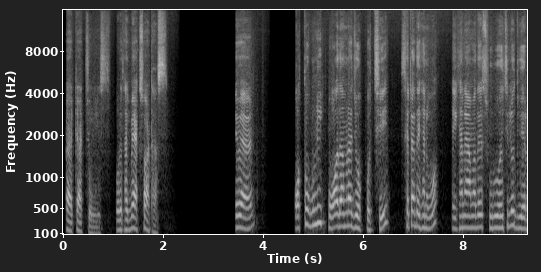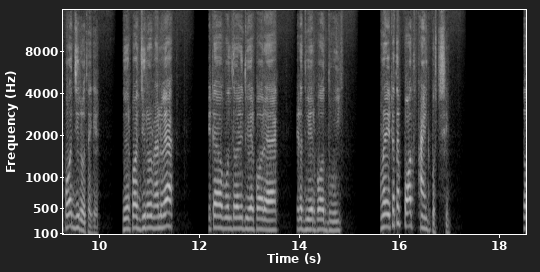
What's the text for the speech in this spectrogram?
ছয় আটটা আটচল্লিশ, পড়ে থাকবে একশো আঠাশ। এবার কতগুলি পদ আমরা যোগ করছি, সেটা দেখে নেব। এখানে আমাদের শুরু হয়েছিল দুইয়ের পর জিরো থেকে। দুইয়ের পর জিরোর ভ্যালু এক, এটা বলতে পারি দুইয়ের পর এক, এটা দুইয়ের পর দুই। আমরা এটাতে পদ ফাইন্ড করছি। তো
